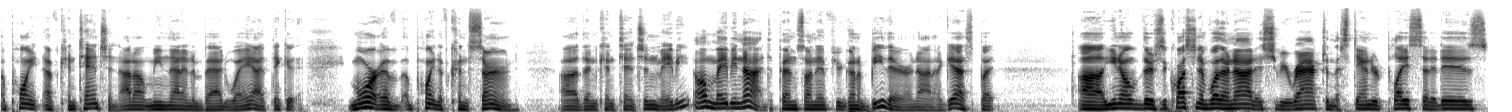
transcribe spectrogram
a point of contention. I don't mean that in a bad way. I think it more of a point of concern uh, than contention, maybe. Oh, maybe not. Depends on if you're going to be there or not, I guess. But, uh, you know, there's a question of whether or not it should be racked in the standard place that it is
